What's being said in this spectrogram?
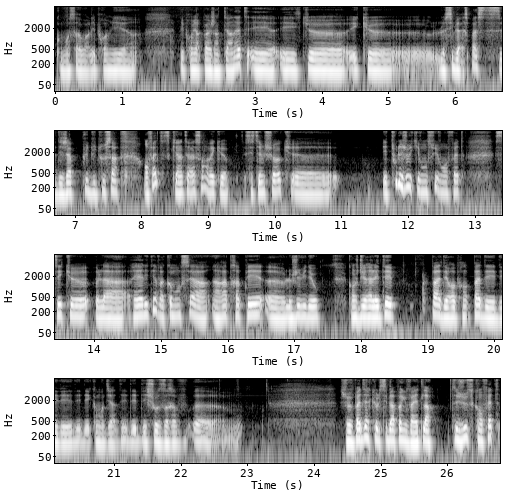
commence à avoir les euh, premières pages internet et, que, le cyberespace c'est déjà plus du tout ça. En fait, ce qui est intéressant avec euh, System Shock euh, et tous les jeux qui vont suivre en fait, c'est que la réalité va commencer à, rattraper le jeu vidéo. Quand je dis réalité, pas des pas des, choses. Je veux pas dire que le cyberpunk va être là. C'est juste qu'en fait,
